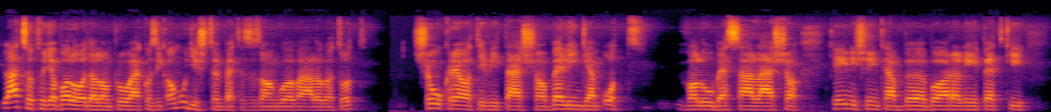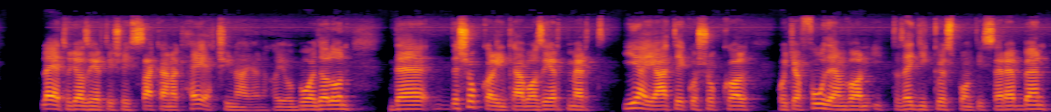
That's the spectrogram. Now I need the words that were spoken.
látszott, hogy a bal oldalon próbálkozik, amúgy is többet ez az angol válogatott. Só kreativitása, Bellingham ott való beszállása, Kane is inkább balra lépett ki, lehet, hogy azért is, hogy Szakának helyet csináljanak a jobb oldalon, de, de sokkal inkább azért, mert ilyen játékosokkal, hogyha Foden van itt az egyik központi szerepben,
